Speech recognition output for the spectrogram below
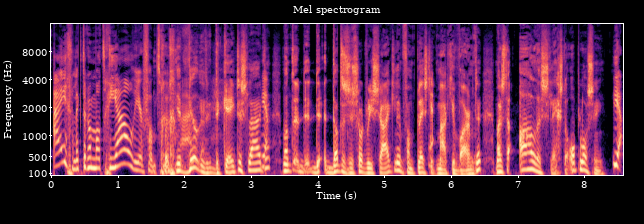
eigenlijk er een materiaal weer van terug. Je wil de, keten sluiten. Ja. Want de- de- dat is een soort recycling. Van plastic maak je warmte. Maar dat is de allerslechtste oplossing. Ja,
